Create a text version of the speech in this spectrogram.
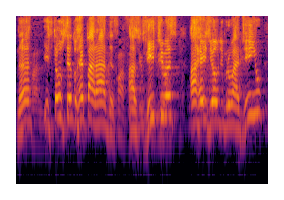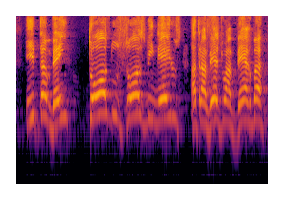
né, estão sendo reparadas as vítimas, a região de Brumadinho e também todos os mineiros através de uma verba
